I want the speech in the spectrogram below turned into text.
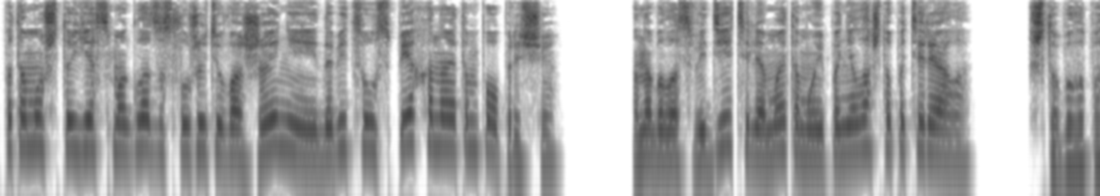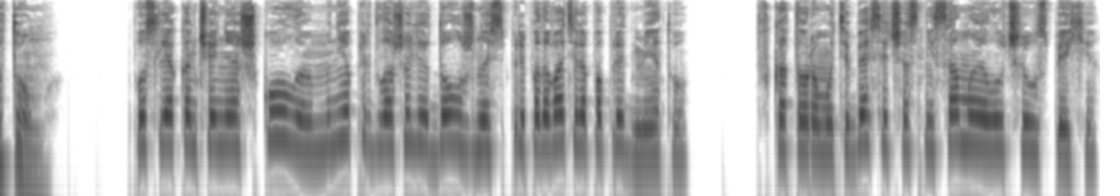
потому что я смогла заслужить уважение и добиться успеха на этом поприще. Она была свидетелем этому и поняла, что потеряла. Что было потом? После окончания школы мне предложили должность преподавателя по предмету, в котором у тебя сейчас не самые лучшие успехи».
